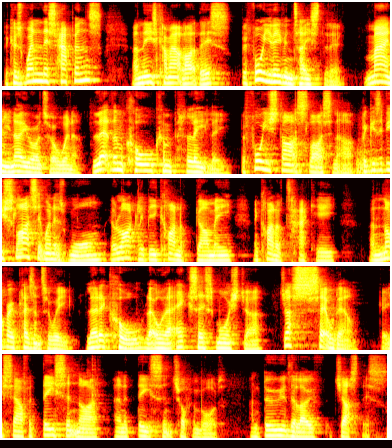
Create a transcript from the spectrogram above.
because when this happens and these come out like this, before you've even tasted it, man, you know you're onto a winner. Let them cool completely before you start slicing it up because if you slice it when it's warm, it'll likely be kind of gummy and kind of tacky and not very pleasant to eat. Let it cool, let all that excess moisture just settle down. Get yourself a decent knife and a decent chopping board and do the loaf justice.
